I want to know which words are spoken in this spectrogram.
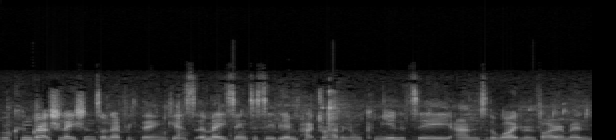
Well, congratulations on everything. It's amazing to see the impact you're having on community and the wider environment,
